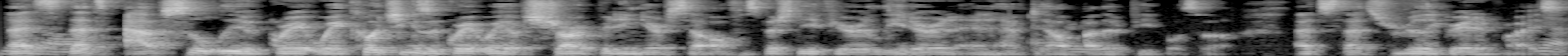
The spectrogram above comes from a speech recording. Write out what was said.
that's that's absolutely a great way. Coaching is a great way of sharpening yourself, especially if you're a leader and, and have to help other people. So that's that's really great advice. Yeah.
